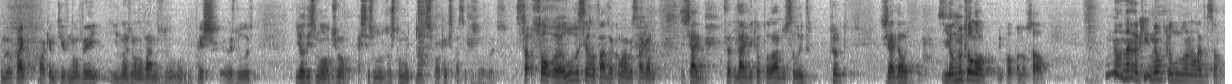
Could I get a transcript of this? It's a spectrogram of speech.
o meu pai, por qualquer motivo, não veio e nós não levámos o, o peixe, as lulas. E ele disse-me logo: João, estas lulas estão muito doces, o que é que se passa com as lulas? Só, só a lula ser lavada com água salgada já dá-lhe aquele paladar do salitre, pronto, já lhe dá o... E ele notou logo. E poupa no sal? Não, não, aqui não, porque a lula não leva sal.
